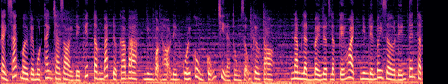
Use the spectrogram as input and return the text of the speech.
Cảnh sát mời về một thanh tra giỏi để quyết tâm bắt được Gaba nhưng bọn họ đến cuối cùng cũng chỉ là thùng rỗng kêu to. Năm lần bảy lượt lập kế hoạch, nhưng đến bây giờ đến tên thật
